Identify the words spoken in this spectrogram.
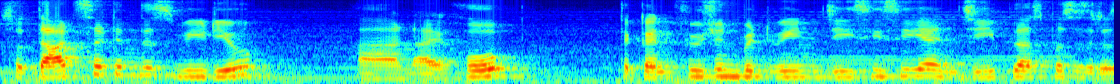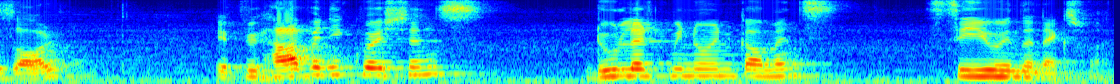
So that's it in this video and I hope the confusion between GCC and G++ is resolved. If you have any questions, do let me know in comments. See you in the next one.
